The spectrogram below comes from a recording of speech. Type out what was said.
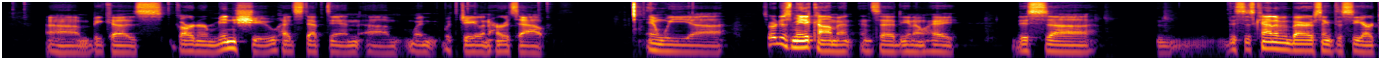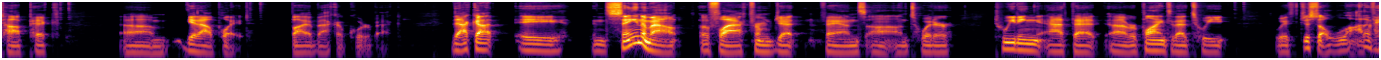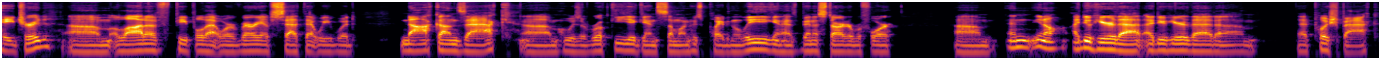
um, because Gardner Minshew had stepped in um, when with Jalen Hurts out, and we uh, sort of just made a comment and said, you know, hey, this uh, this is kind of embarrassing to see our top pick um, get outplayed by a backup quarterback. That got a insane amount of flack from Jet fans uh, on Twitter, tweeting at that, uh, replying to that tweet with just a lot of hatred. Um, a lot of people that were very upset that we would knock on Zach, um, who is a rookie against someone who's played in the league and has been a starter before. Um, and you know, I do hear that. I do hear that um, that pushback.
